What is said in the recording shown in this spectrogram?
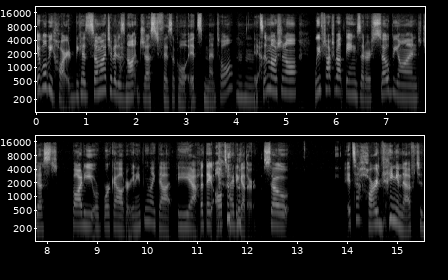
It will be hard because so much of it is not just physical; it's mental, Mm-hmm. it's emotional. We've talked about things that are so beyond just body or workout or anything like that, Yeah. but they all tie together. So it's a hard thing enough to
